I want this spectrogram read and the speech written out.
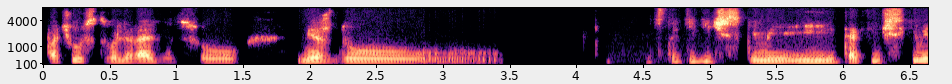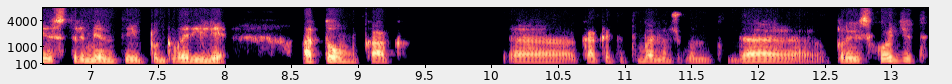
почувствовали разницу между стратегическими и тактическими инструментами, поговорили о том, как, э, как этот менеджмент да, происходит,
